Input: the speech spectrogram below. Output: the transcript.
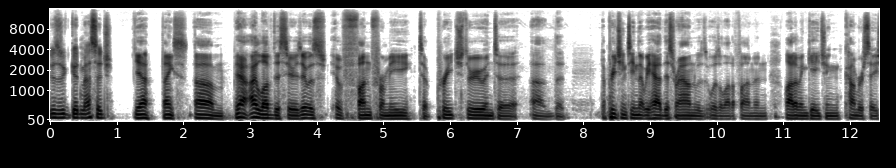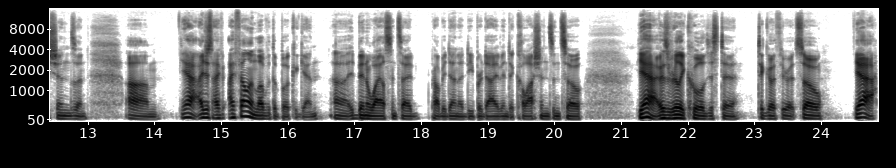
it was a good message. Yeah, thanks. Um, yeah, I love this series. It was it was fun for me to preach through and to uh, the the preaching team that we had this round was was a lot of fun and a lot of engaging conversations and um, yeah, I just I, I fell in love with the book again. Uh, it'd been a while since I'd probably done a deeper dive into Colossians, and so yeah, it was really cool just to to go through it. So yeah,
